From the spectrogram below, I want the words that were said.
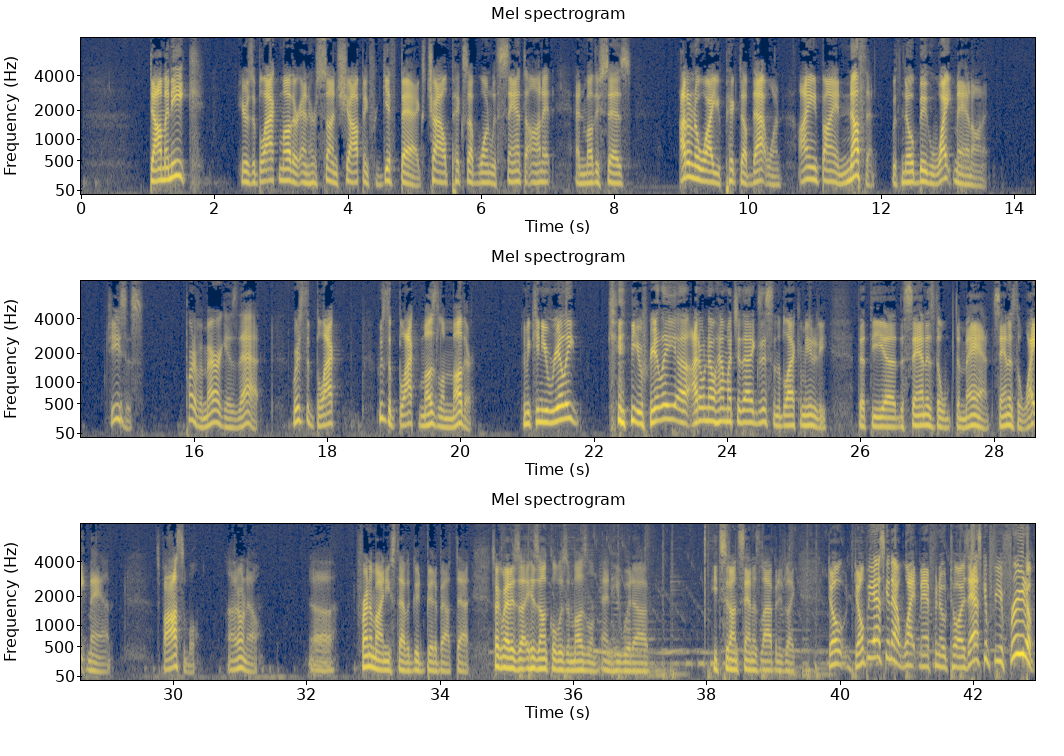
Dominique, here's a black mother and her son shopping for gift bags. Child picks up one with Santa on it, and mother says, "I don't know why you picked up that one. I ain't buying nothing." With no big white man on it. Jesus. Part of America is that. Where's the black who's the black Muslim mother? I mean, can you really can you really uh, I don't know how much of that exists in the black community that the uh, the Santa's the the man, Santa's the white man. It's possible. I don't know. Uh, a friend of mine used to have a good bit about that. Talking about his uh, his uncle was a Muslim and he would uh, he'd sit on Santa's lap and he'd be like, don't don't be asking that white man for no toys. Ask him for your freedom.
